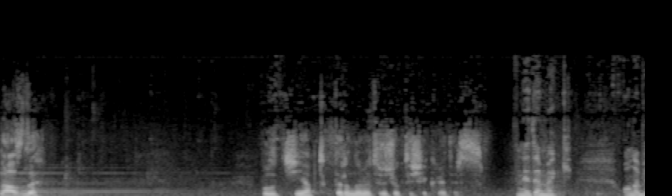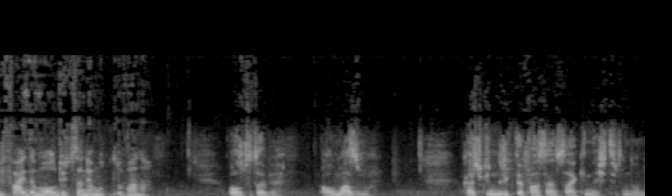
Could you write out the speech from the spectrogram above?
Nazlı. Bulut için yaptıklarından ötürü çok teşekkür ederiz. Ne demek? Ona bir faydam olduysa ne mutlu bana. Oldu tabii. Olmaz mı? Kaç gündür ilk defa sen sakinleştirdin onu.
